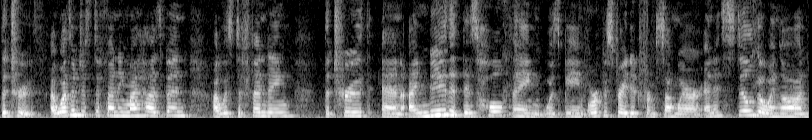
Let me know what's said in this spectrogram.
the truth. I wasn't just defending my husband, I was defending the truth, and I knew that this whole thing was being orchestrated from somewhere, and it's still going on.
